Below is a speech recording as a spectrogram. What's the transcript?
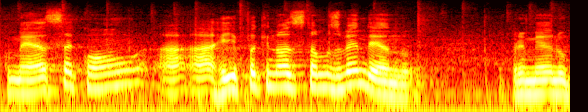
começa com a, a rifa que nós estamos vendendo. O primeiro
